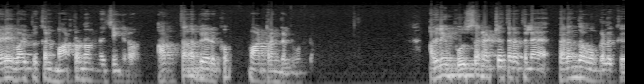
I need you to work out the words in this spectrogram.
வேலை வாய்ப்புகள் மாற்றணும்னு நினச்சிங்களோ அத்தனை பேருக்கும் மாற்றங்கள் உண்டு. அதுலேயும் புதுச நட்சத்திரத்துல பிறந்த உங்களுக்கு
